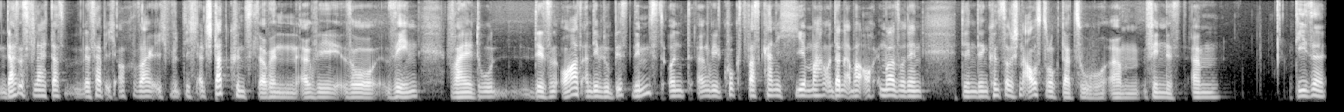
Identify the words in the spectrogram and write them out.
das ist vielleicht das, weshalb ich auch sage, ich würde dich als Stadtkünstlerin irgendwie so sehen, weil du diesen Ort, an dem du bist, nimmst und irgendwie guckst, was kann ich hier machen und dann aber auch immer so den, den, den künstlerischen Ausdruck dazu ähm, findest. Ähm, diese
